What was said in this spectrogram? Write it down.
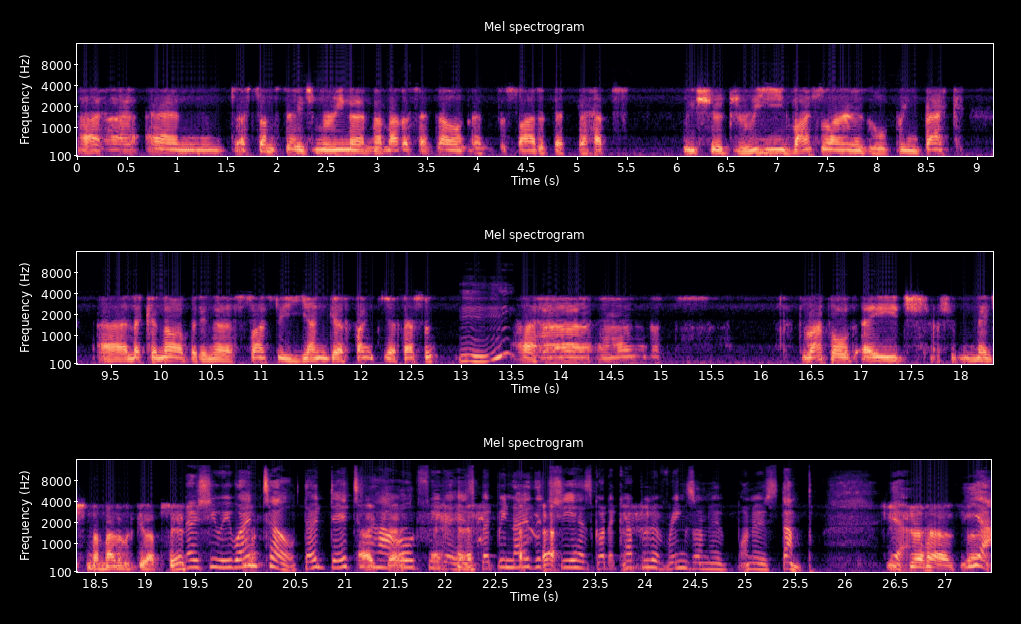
Uh, and at some stage, Marina and my mother sat down and decided that perhaps we should revitalize or bring back uh, Le Canard, but in a slightly younger, funkier fashion. Mm-hmm. Uh, and the ripe old age, I shouldn't mention my mother would get upset. No, she, we won't tell. Don't dare tell how old Frieda is, but we know that she has got a couple of rings on her on her stump. She Yeah. sure has. Uh, Yeah.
